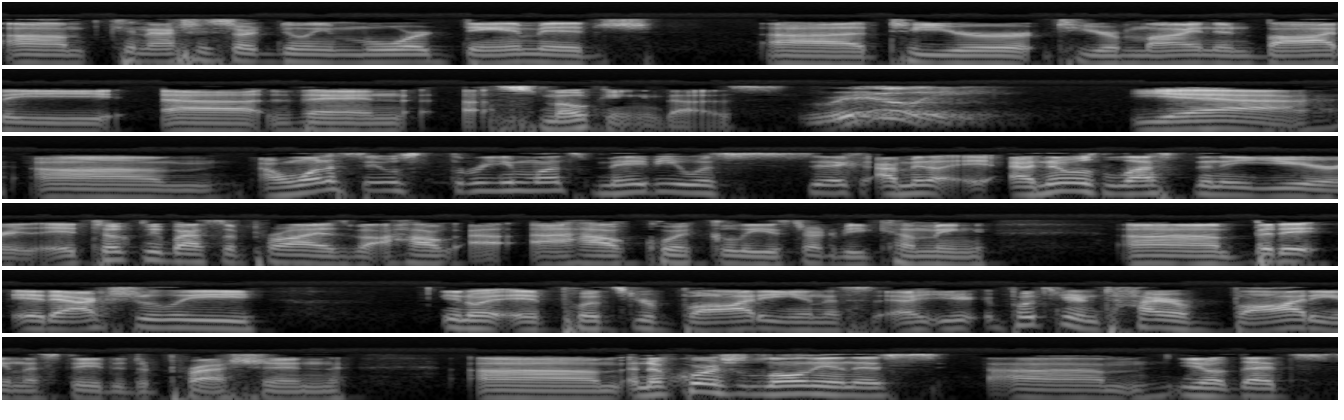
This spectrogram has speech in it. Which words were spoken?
Um, can actually start doing more damage uh, to your to your mind and body uh, than uh, smoking does. Really? Yeah, um, I want to say it was three months, maybe it was six. I mean, I- know it was less than a year. It, took me by surprise about how uh, how quickly it started becoming. Um, but it it actually, you know, it puts your body in a uh, it puts your entire body in a state of depression. Um, and of course, loneliness. Um, you know, that's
